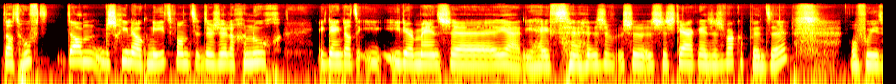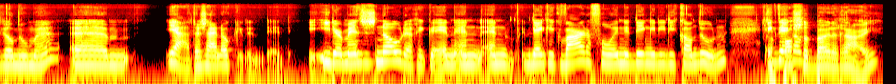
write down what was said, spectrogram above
dat hoeft dan misschien ook niet. Want er zullen genoeg. Ik denk dat ieder mens, uh, ja, die heeft zijn sterke en zijn zwakke punten. Of hoe je het wil noemen. Um, ja, er zijn ook. Ieder mens is nodig. Ik, en, en, en denk ik waardevol in de dingen die die kan doen. ik denk past het bij de rij?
